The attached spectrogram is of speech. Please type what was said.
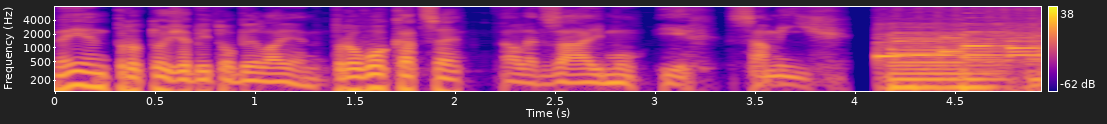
Nejen proto, že by to byla jen provokace, ale v zájmu jich samých. Thank you.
